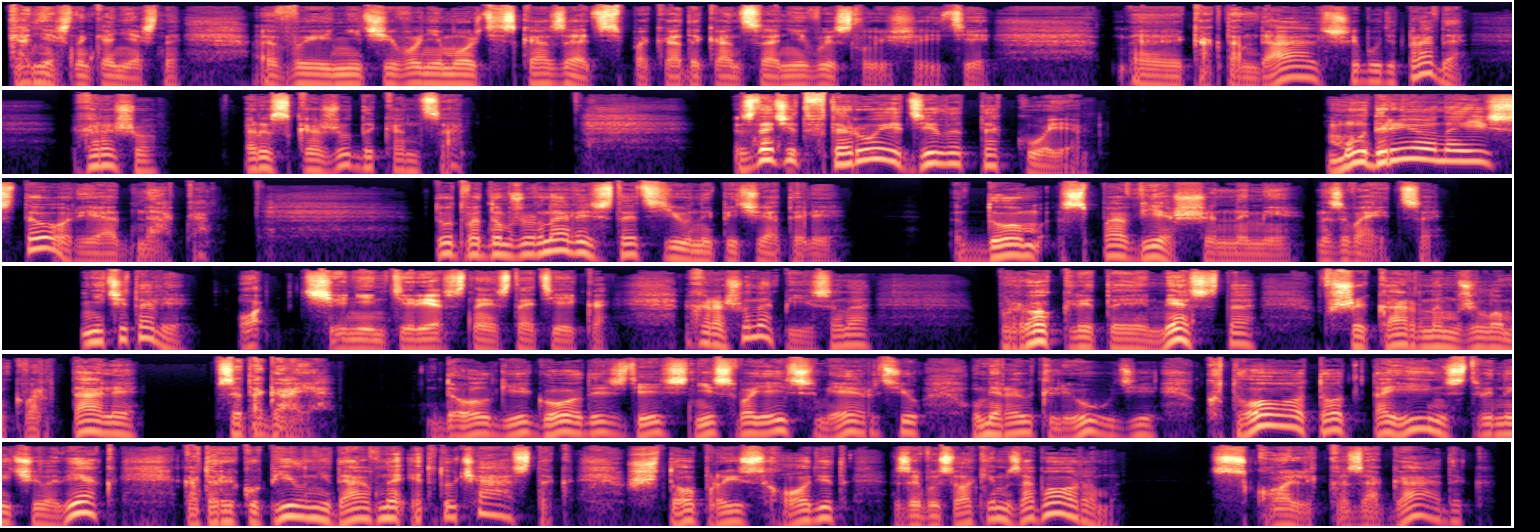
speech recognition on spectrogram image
«Конечно, конечно. Вы ничего не можете сказать, пока до конца не выслушаете. Э, как там дальше будет, правда? Хорошо, расскажу до конца. Значит, второе дело такое. Мудреная история, однако. Тут в одном журнале статью напечатали. «Дом с повешенными» называется. Не читали? Очень интересная статейка. Хорошо написано. «Проклятое место в шикарном жилом квартале в Сатагая». Долгие годы здесь не своей смертью умирают люди. Кто тот таинственный человек, который купил недавно этот участок? Что происходит за высоким забором? Сколько загадок!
